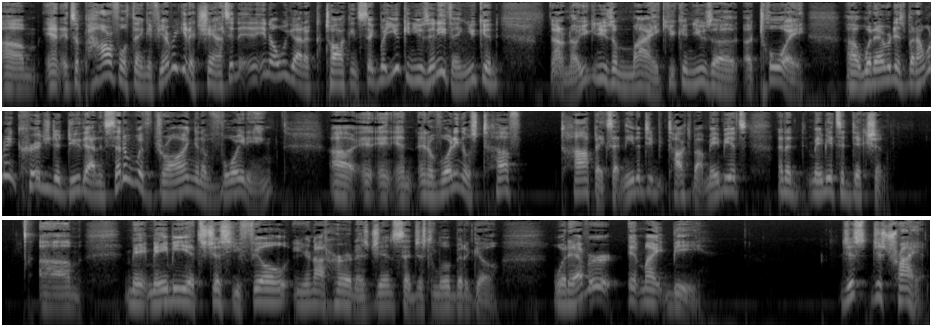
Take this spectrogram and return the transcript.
Um, and it's a powerful thing. If you ever get a chance, and you know, we got a talking stick, but you can use anything. You could, I don't know, you can use a mic, you can use a, a toy, uh, whatever it is. But I want to encourage you to do that instead of withdrawing and avoiding, uh, and, and, and, avoiding those tough topics that needed to be talked about. Maybe it's an, maybe it's addiction. Um, may, maybe it's just you feel you're not heard, as Jen said just a little bit ago. Whatever it might be, just just try it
